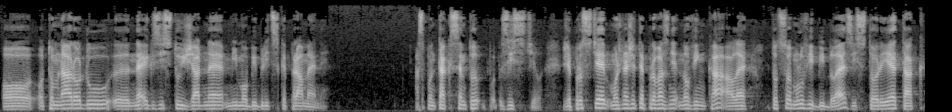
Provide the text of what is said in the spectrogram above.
o, o tom národu eh, neexistují žádné mimo biblické prameny. Aspoň tak jsem to zjistil. Že prostě, možná, že to je pro vás novinka, ale to, co mluví Bible z historie, tak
